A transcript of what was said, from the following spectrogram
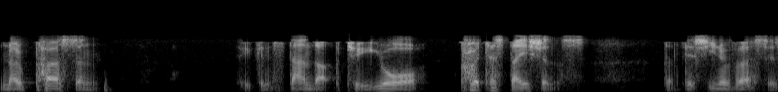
no person who can stand up to your protestations that this universe is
